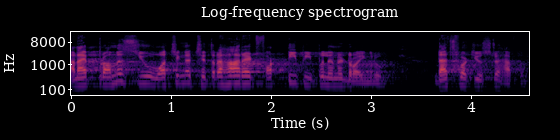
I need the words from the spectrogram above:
And I promise you, watching a Chitrahar had 40 people in a drawing room. That's what used to happen.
